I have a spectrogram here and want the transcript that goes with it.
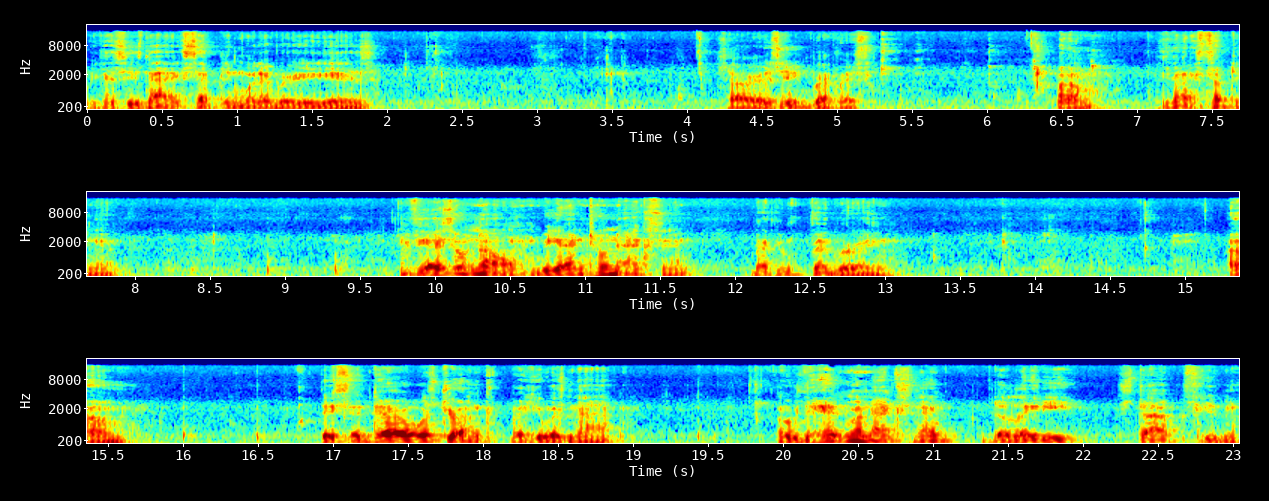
because he's not accepting whatever he is. Sorry, I was eating breakfast. Um, he's not accepting it. If you guys don't know, we got into an accident back in February. Um, they said Daryl was drunk, but he was not. It was a hit and run accident. The lady stopped, excuse me.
